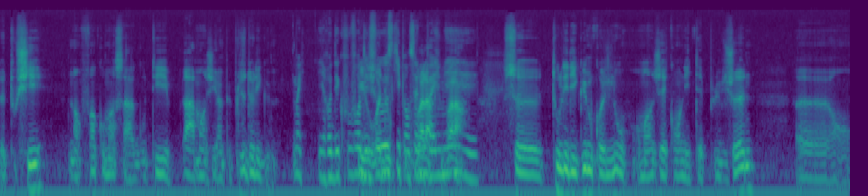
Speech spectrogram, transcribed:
le toucher, l'enfant commence à goûter, à manger un peu plus de légumes. Oui, ils redécouvrent des choses qu'ils pensaient ne pas aimer. Ce, tous les légumes que nous, on mangeait quand on était plus jeune, euh, on,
